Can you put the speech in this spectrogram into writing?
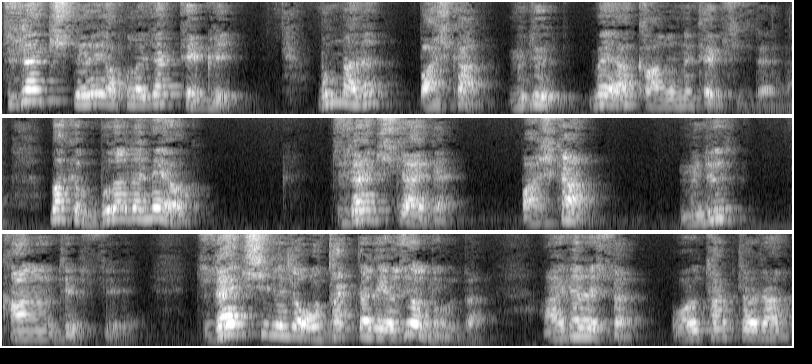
Tüzel kişilere yapılacak tebliğ. Bunların başkan, müdür veya kanuni temsilcilerine. Bakın burada ne yok? Tüzel kişilerde başkan, müdür, kanuni temsilcileri. Tüzel kişileri ortakları yazıyor mu burada? Arkadaşlar ortaklara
